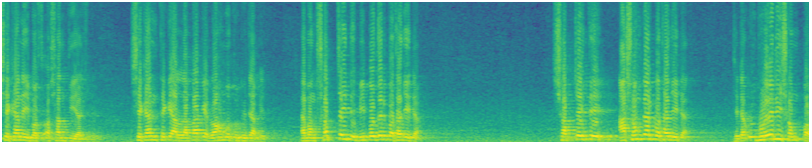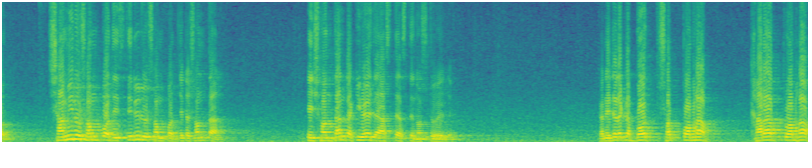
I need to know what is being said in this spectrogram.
সেখানেই বস অশান্তি আসবে। সেখান থেকে আল্লাহ পাকের রহমত উঠে যাবে। এবং সবচাইতে বিপদের কথা যেটা, সবচাইতে আশঙ্কার কথা যেটা যেটা উভয়েরই সম্পদ, স্বামীরও সম্পদ, স্ত্রীরও সম্পদ, যেটা সন্তান, এই সন্তানটা কি হয়ে যায়? আস্তে আস্তে নষ্ট হয়ে যায়। কারণ এটার একটা বদ সব প্রভাব, খারাপ প্রভাব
